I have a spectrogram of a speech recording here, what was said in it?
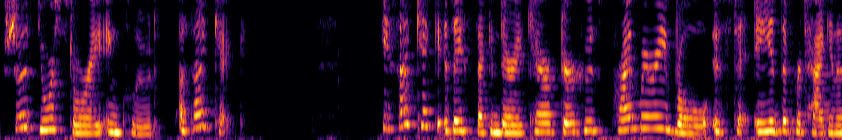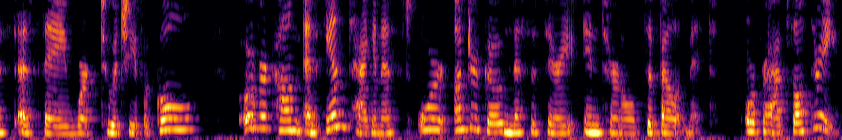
Should your story include a sidekick? A sidekick is a secondary character whose primary role is to aid the protagonist as they work to achieve a goal, overcome an antagonist, or undergo necessary internal development, or perhaps all three.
